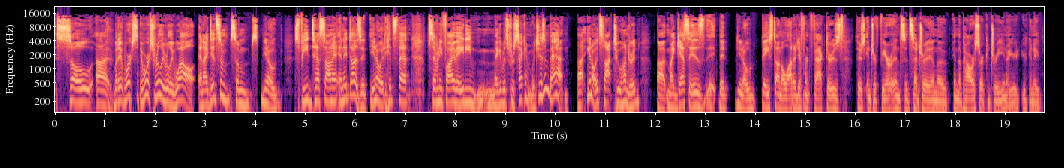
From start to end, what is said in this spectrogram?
so, uh, but it works. It works really, really well. And I did some some you know speed tests on it, and it does. It you know it hits that 75, 80 megabits per second, which isn't bad. Uh, you know, it's not 200. Uh, my guess is that you know, based on a lot of different factors, there's interference, etc. in the in the power circuitry. You know, you're you're going to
